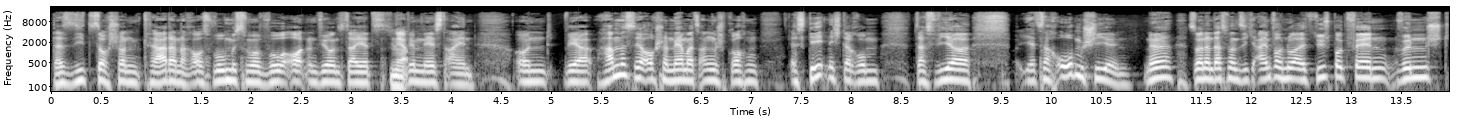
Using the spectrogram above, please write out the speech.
da sieht's doch schon klar danach aus, wo müssen wir, wo ordnen wir uns da jetzt ja. demnächst ein. Und wir haben es ja auch schon mehrmals angesprochen, es geht nicht darum, dass wir jetzt nach oben schielen, ne? sondern dass man sich einfach nur als Duisburg-Fan wünscht,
